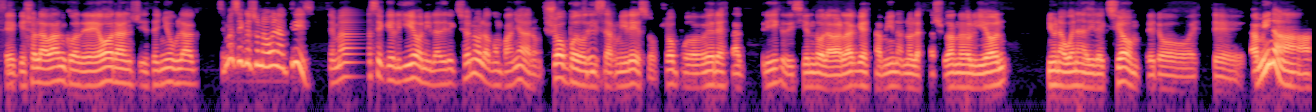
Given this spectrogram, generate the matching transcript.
sí. eh, que yo la banco de Orange is the New Black, se me hace que es una buena actriz. Se me hace que el guion y la dirección no lo acompañaron. Yo puedo Sí, discernir eso. Yo puedo ver a esta actriz diciendo la verdad que esta mina no la está ayudando el guion ni una buena dirección. Pero este, la mina,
